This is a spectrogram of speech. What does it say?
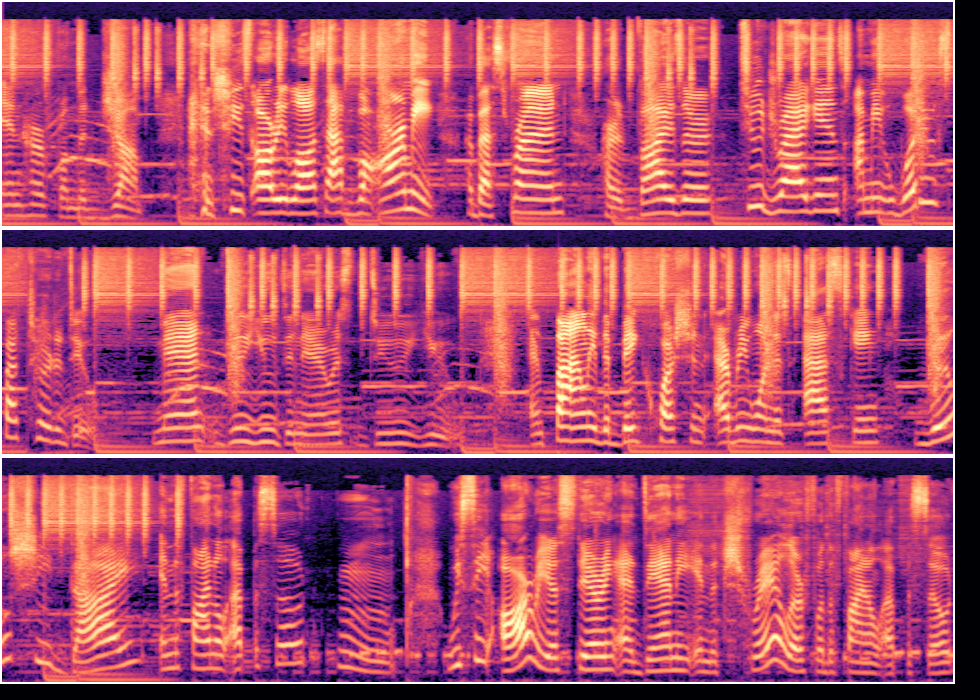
in her from the jump, and she's already lost half of her army. Her best friend, her advisor, two dragons. I mean, what do you expect her to do? Man, do you, Daenerys, do you. And finally, the big question everyone is asking, will she die in the final episode? Hmm. We see Arya staring at Dany in the trailer for the final episode,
